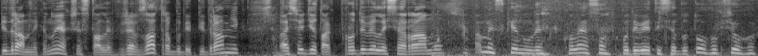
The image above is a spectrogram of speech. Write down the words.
підрамника. Ну як ще стали? Вже завтра буде підрамник. А сьогодні так, продивилися раму, а ми скинули колеса, подивитися до того всього,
